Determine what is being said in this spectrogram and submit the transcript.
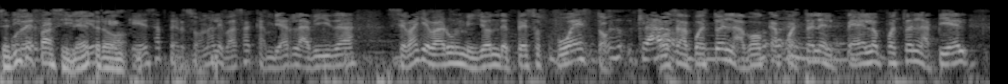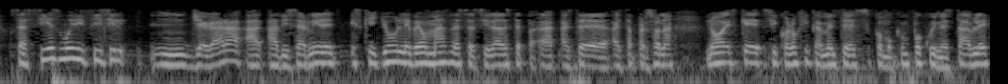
Se dice fácil, ¿eh? Pero- Que, que esa persona le vas a cambiar la vida, se va a llevar un millón de pesos puesto. Claro. O sea, puesto en la boca, puesto en el pelo, puesto en la piel. O sea, sí es muy difícil mm, llegar a, a- a discernir, es que yo le veo más necesidad a, este, pa- a, a este, a esta persona. No, es que psicológicamente es como que un poco inestable.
